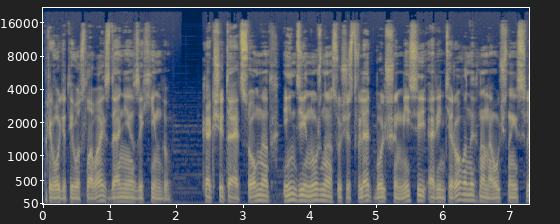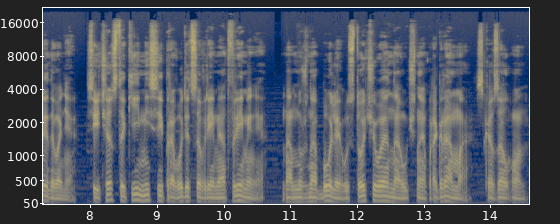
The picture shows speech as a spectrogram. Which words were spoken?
приводит его слова издание The Hindu. Как считает Сомнатх, Индии нужно осуществлять больше миссий, ориентированных на научные исследования. Сейчас такие миссии проводятся время от времени. Нам нужна более устойчивая научная программа, сказал он.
